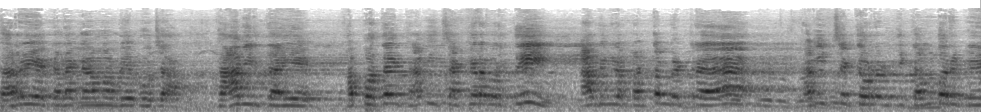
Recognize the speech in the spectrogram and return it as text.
கரையை கடக்காம அப்படியே போச்சா. காவிரி தாயே அப்பதான் கவி சக்கரவர்த்தி அப்படிங்கிற பட்டம் பெற்ற கவி சக்கரவர்த்தி கம்பருக்கு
